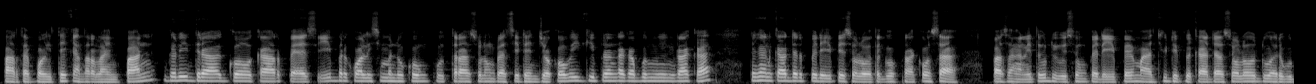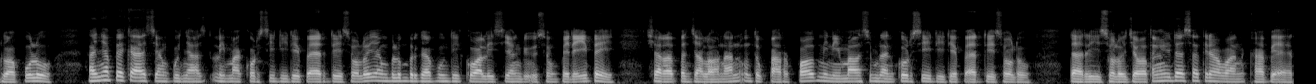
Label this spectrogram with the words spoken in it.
Partai politik antara lain PAN, Gerindra, Golkar, PSI berkoalisi mendukung putra sulung Presiden Jokowi Gibran Raka Buming Raka dengan kader PDIP Solo Teguh Prakosa. Pasangan itu diusung PDIP maju di Pilkada Solo 2020. Hanya PKS yang punya 5 kursi di DPRD Solo yang belum bergabung di koalisi yang diusung PDIP. Syarat pencalonan untuk parpol minimal 9 kursi di DPRD Solo. Dari Solo, Jawa Tengah, Yuda Satriawan, KBR.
